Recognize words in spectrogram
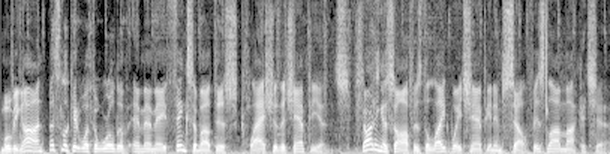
Moving on, let's look at what the world of MMA thinks about this Clash of the Champions. Starting us off is the lightweight champion himself, Islam Makhachev.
